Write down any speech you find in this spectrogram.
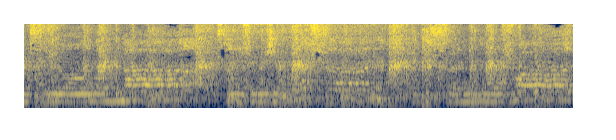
Comme si on a marre, sans juger personne, et personne ne me voit.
